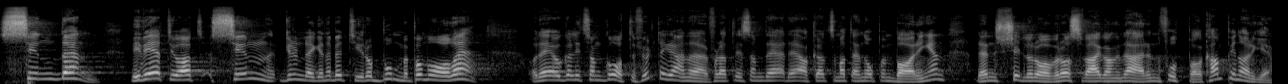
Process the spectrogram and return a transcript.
synden. Vi vet jo at synd grunnleggende betyr å bomme på målet. Og Det er jo litt sånn gåtefullt, det greiene der. For liksom det, det, er akkurat som at den åpenbaringen den skyller over oss hver gang det er en fotballkamp i Norge.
